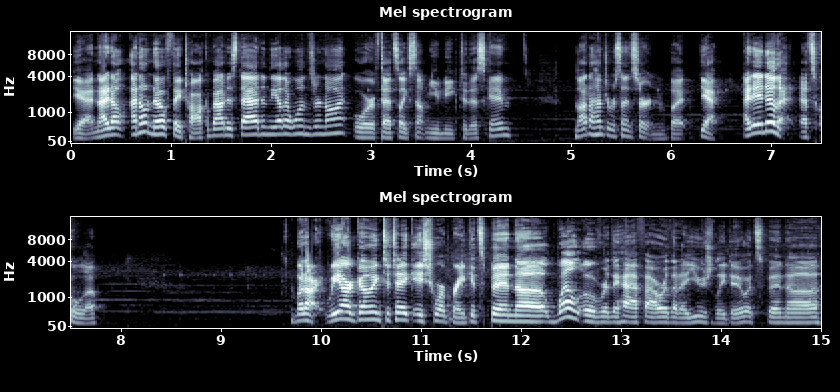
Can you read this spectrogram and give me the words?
yeah, and I don't I don't know if they talk about his dad in the other ones or not, or if that's like something unique to this game. Not 100% certain, but yeah, I didn't know that. That's cool though. But all right, we are going to take a short break. It's been uh, well over the half hour that I usually do. It's been uh,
